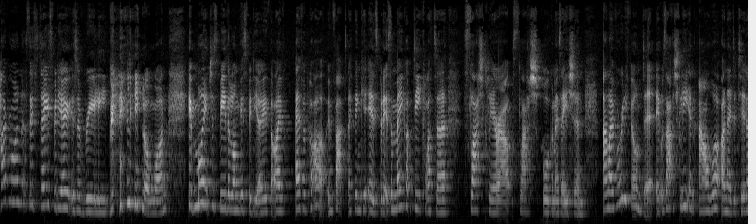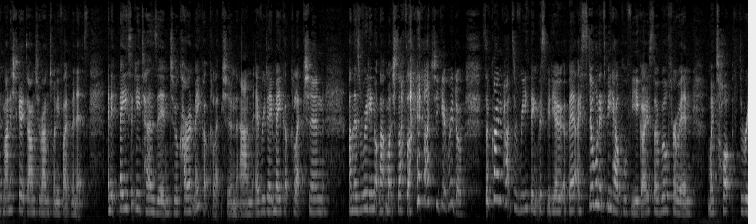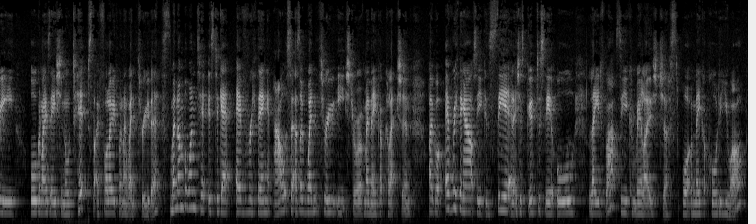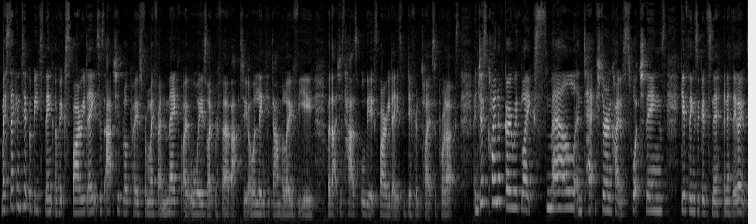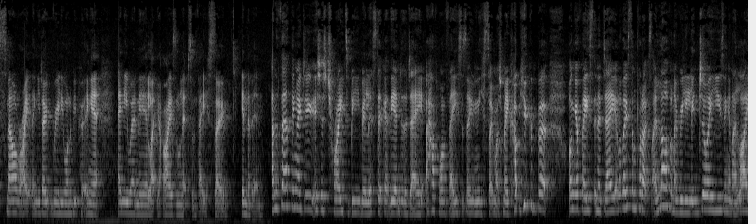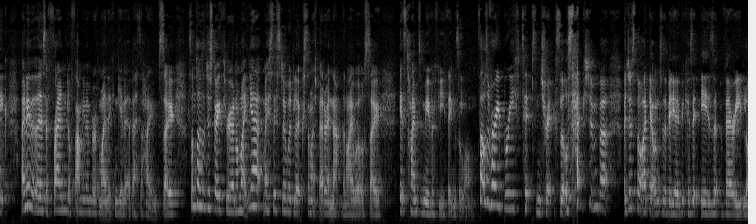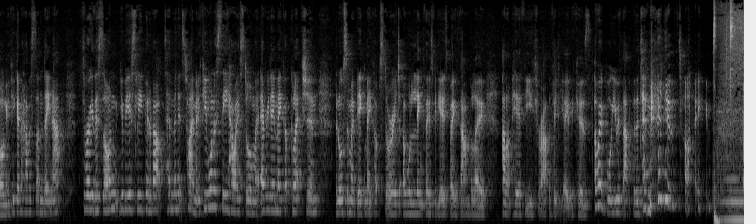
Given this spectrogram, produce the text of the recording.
Hi everyone, so today's video is a really, really long one. It might just be the longest video that I've ever put up. In fact, I think it is, but it's a makeup declutter slash clear out slash organization. And I've already filmed it. It was actually an hour unedited. I've managed to get it down to around 25 minutes. And it basically turns into a current makeup collection and everyday makeup collection and there's really not that much stuff that I actually get rid of. So I've kind of had to rethink this video a bit. I still want it to be helpful for you guys, so I will throw in my top three organizational tips that I followed when I went through this. My number one tip is to get everything out. So as I went through each drawer of my makeup collection, I got everything out so you can see it and it's just good to see it all laid flat so you can realize just what a makeup hoarder you are. My second tip would be to think of expiry dates. There's actually a blog post from my friend Meg that I always like refer back to. I will link it down below for you, but that just has all the expiry dates for different types of products and just kind of go with like smell and texture and kind of swatch things, give things a good sniff and if they don't smell right then you don't really want to be putting it anywhere near like your eyes and lips and face so in the bin. And the third thing I do is just try to be realistic at the end of the day. I have one face there's only so much makeup you can put on your face in a day and although some products I love and I really enjoy using and I like I know that there's a friend or family member of mine that can give it a better home. So sometimes I just go through and I'm like yeah my sister would look so much better in that than I will so it's time to move a few things along. That was a very brief tips and tricks little section but I just thought I'd get onto the video because it is very long. If you're gonna have a Sunday nap throw this on, you'll be asleep in about 10 minutes time. And if you wanna see how I store my everyday makeup collection and also my big makeup storage, I will link those videos both down below and up here for you throughout the video because I won't bore you with that for the 10 millionth time.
